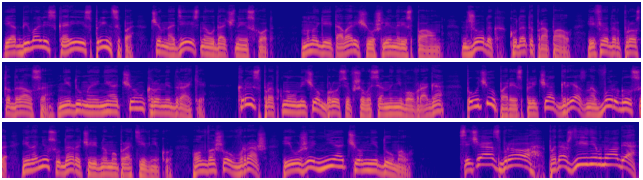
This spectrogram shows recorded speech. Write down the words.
и отбивались скорее из принципа, чем надеясь на удачный исход. Многие товарищи ушли на респаун. Джодок куда-то пропал, и Федор просто дрался, не думая ни о чем, кроме драки. Крыс проткнул мечом бросившегося на него врага, получил порез плеча, грязно выругался и нанес удар очередному противнику. Он вошел в раж и уже ни о чем не думал. «Сейчас, бро! Подожди немного!»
